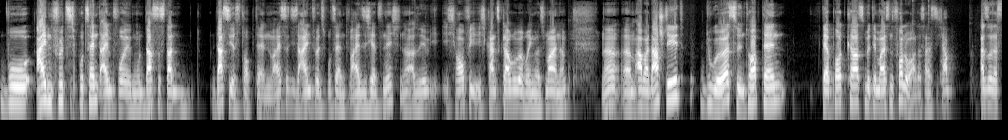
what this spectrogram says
wo 41% einem folgen. Und das ist dann, das hier ist Top 10, weißt du? Diese 41%, weiß ich jetzt nicht. Ne? Also ich hoffe, ich kann es klar rüberbringen, was ich meine. Ne? Ähm, aber da steht, du gehörst zu den Top 10 der Podcast mit den meisten Followern. Das heißt, ich habe, also das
